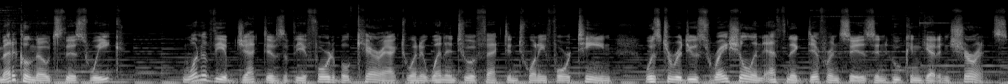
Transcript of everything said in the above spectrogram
Medical notes this week. One of the objectives of the Affordable Care Act when it went into effect in 2014 was to reduce racial and ethnic differences in who can get insurance.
